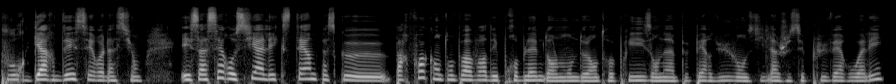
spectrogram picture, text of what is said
pour garder ces relations. Et ça sert aussi à l'externe parce que parfois quand on peut avoir des problèmes dans le monde de l'entreprise, on est un peu perdu, on se dit là je sais plus vers où aller,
